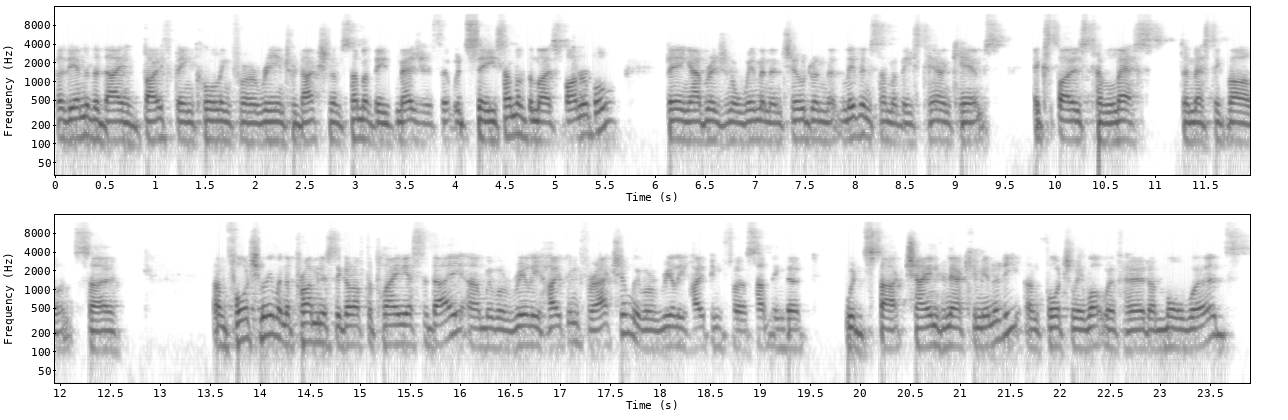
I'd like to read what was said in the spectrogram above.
but at the end of the day have both been calling for a reintroduction of some of these measures that would see some of the most vulnerable, being Aboriginal women and children that live in some of these town camps, exposed to less domestic violence. So unfortunately, when the Prime Minister got off the plane yesterday, um, we were really hoping for action. We were really hoping for something that would spark change in our community. Unfortunately, what we've heard are more words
